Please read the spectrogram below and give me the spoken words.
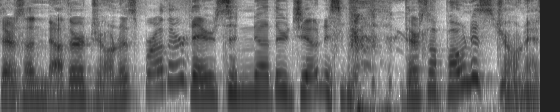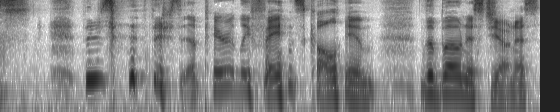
There's another Jonas brother. There's another Jonas brother. There's a bonus Jonas. there's there's apparently fans call him the bonus Jonas,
